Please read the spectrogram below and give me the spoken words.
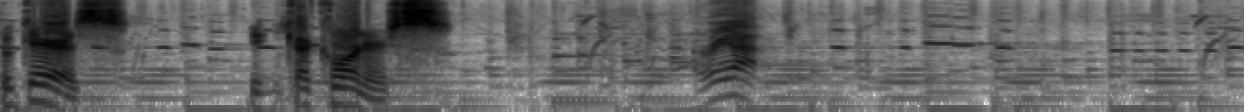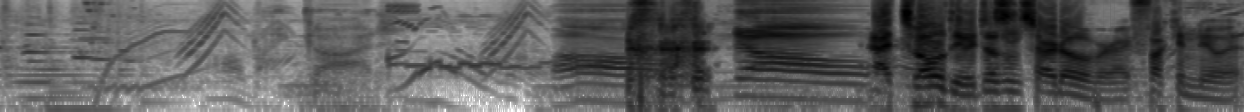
Who cares? You can cut corners. Hurry up. Oh my god. Oh no. I told you, it doesn't start over. I fucking knew it.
